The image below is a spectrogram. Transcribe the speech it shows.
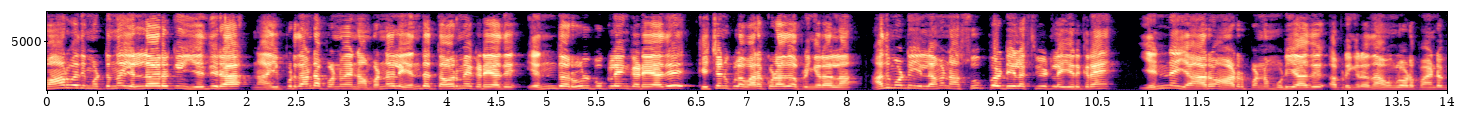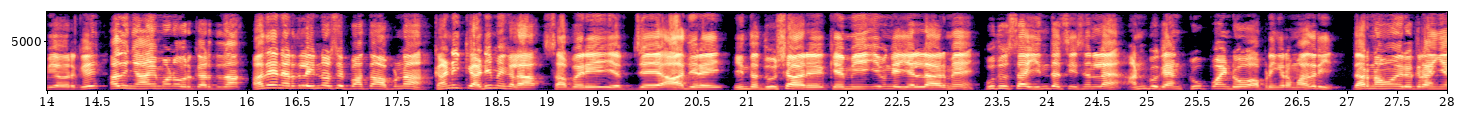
பார்வதி மட்டும்தான் எல்லாருக்கும் எதிரா நான் இப்படிதான்டா பண்ணுவேன் நான் பண்ணதுல எந்த தவறுமே கிடையாது எந்த ரூல் புக்லயும் கிடையாது கிச்சனுக்குள்ள வரக்கூடாது அப்படிங்கறதெல்லாம். அது மட்டும் இல்லாம நான் சூப்பர் டீலக்ஸ் வீட்டுல இருக்கிறேன். என்ன யாரும் ஆர்டர் பண்ண முடியாது அப்படிங்கறது அவங்களோட பாயிண்ட் ஆஃப் வியூ இருக்கு. அது நியாயமான ஒரு கருத்து தான். அதே நேரத்துல இன்னொரு சைட் பார்த்தோம் அப்படின்னா கணிக்கு அடிமைகளா சபரி எஃப்ஜே ஆதிரை இந்த துஷாரு கெமி இவங்க எல்லாருமே புதுசா இந்த சீசன்ல அன்பு கேங் டூ பாயிண்ட் ஓ அப்படிங்கிற மாதிரி தர்ணாவும் இருக்கிறாங்க.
